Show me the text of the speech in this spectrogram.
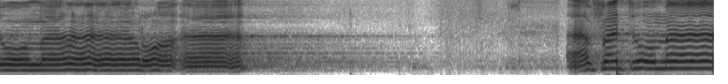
ما أفتمارونه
